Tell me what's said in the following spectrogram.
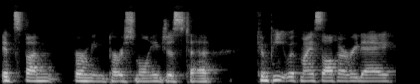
it's fun for me personally just to compete with myself every day.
